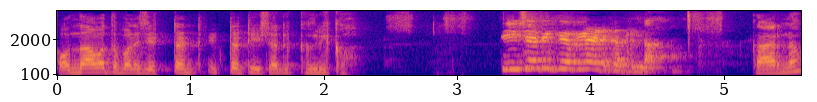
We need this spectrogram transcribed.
ഒന്നാമത്തെ പണിഷ് ഇട്ട ഇട്ട ടീഷർട്ട് കീറിക്കോ. ടീഷർട്ട് കീറില്ല എടുക്കത്തില്ല. കാരണം?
